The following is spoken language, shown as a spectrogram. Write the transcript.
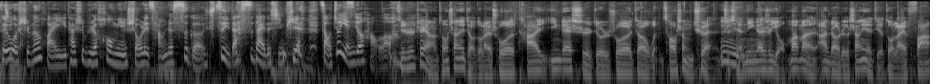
所以我十分怀疑它是不是后面手里藏着四个 四代四代的芯片，早就研究好了。其实这样，从商业角度来说，它应该是就是说叫稳操胜券，之前应该是有慢慢按照这个商业节奏来发，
